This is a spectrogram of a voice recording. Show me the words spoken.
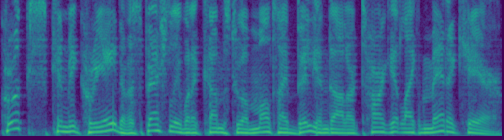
Crooks can be creative, especially when it comes to a multi billion dollar target like Medicare.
